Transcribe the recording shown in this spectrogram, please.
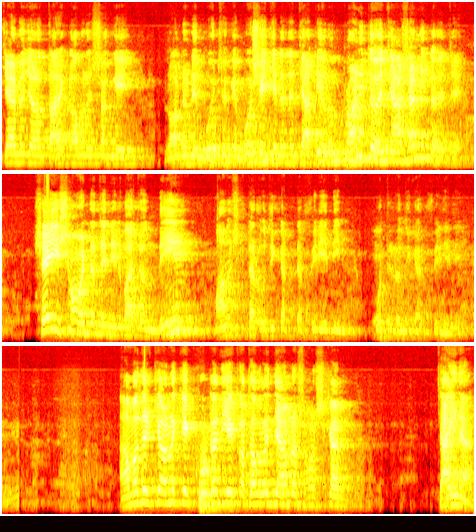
চেয়ারম্যান জনাব তারেক রহমানের সঙ্গে লন্ডনে বৈঠকে বসে যেটাতে জাতি অনুপ্রাণিত হয়েছে, আশান্বিত হয়েছে, সেই সময়টাতে নির্বাচন দিন, মানুষকে তার অধিকারটা ফিরিয়ে দিন, ভোটের অধিকার ফিরিয়ে দিন। আমাদেরকে অনেকে খোটা দিয়ে কথা বলেন যে আমরা সংস্কার চাই না।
